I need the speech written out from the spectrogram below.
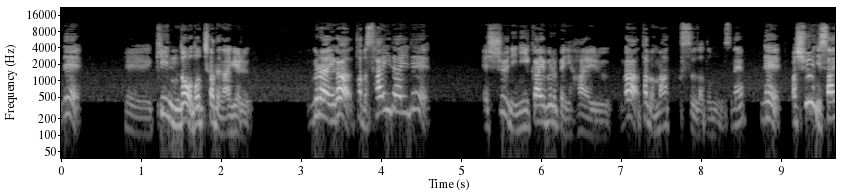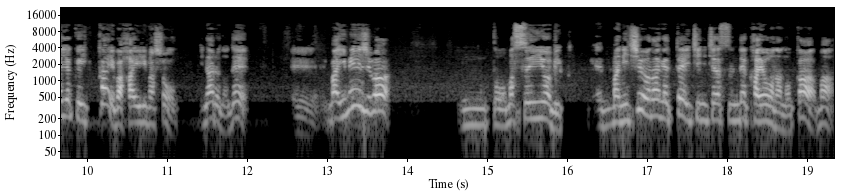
で、えー、金、土どっちかで投げる。ぐらいが多分最大で週に2回ブルペンに入るが多分マックスだと思うんですね。で、まあ、週に最悪1回は入りましょうになるので、えー、まあイメージは、うんと、まあ水曜日、まあ日曜投げて1日休んで火曜なのか、ま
